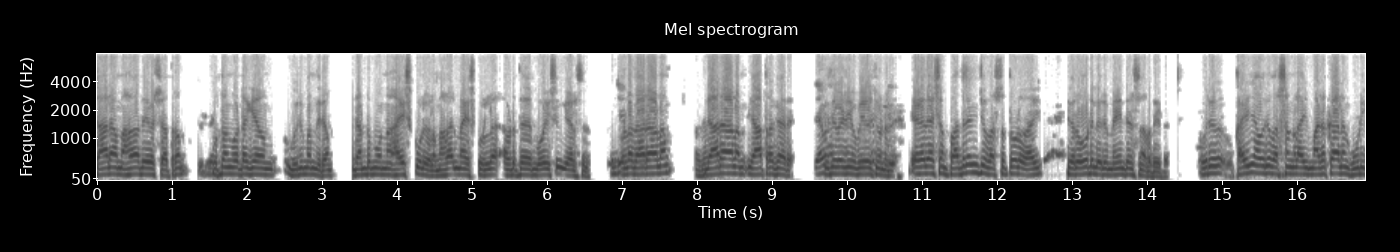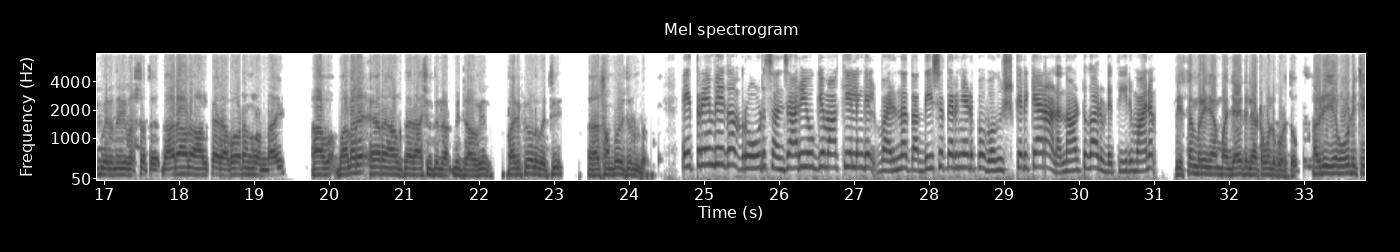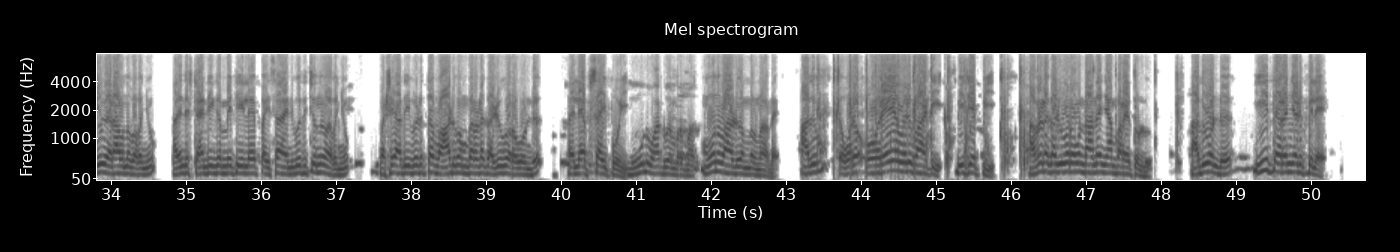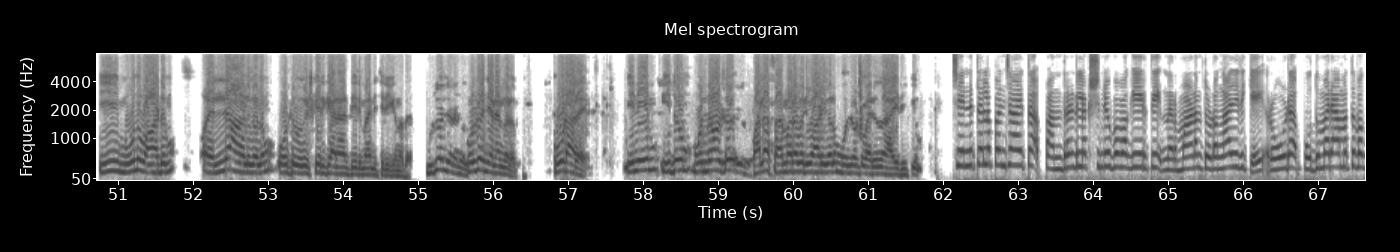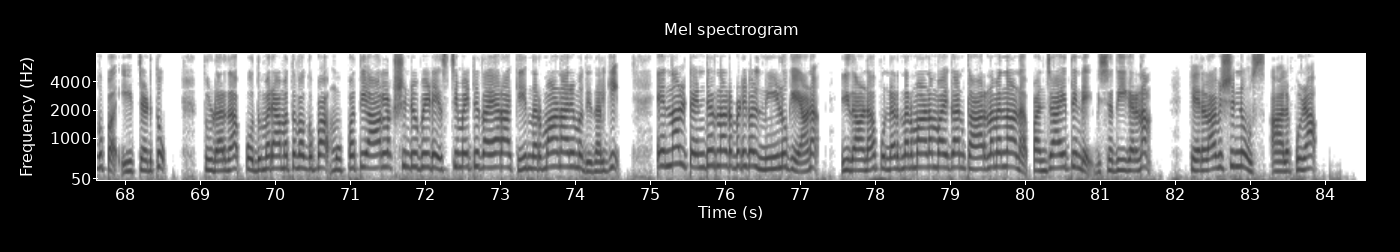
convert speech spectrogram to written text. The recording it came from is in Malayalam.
Chala Mahadeva ക്ഷേത്രം പുത്തൻകോട്ടയ്ക്ക് ഗുരുമന്ദിരം രണ്ട് മൂന്ന് ഹൈസ്കൂളുകൾ മഹാത്മ ഹൈസ്കൂളിൽ അവിടുത്തെ ബോയ്സും ഗേൾസും ഉള്ള ധാരാളം ധാരാളം യാത്രക്കാർ ഇതുവഴി ഉപയോഗിച്ചുകൊണ്ട് ഏകദേശം പതിനഞ്ച് വർഷത്തോളമായി ഈ റോഡിൽ ഒരു മെയിന്റനൻസ് നടത്തിയിട്ട്. ഒരു കഴിഞ്ഞ ഒരു വർഷങ്ങളായി മഴക്കാലം കൂടി വരുന്ന ഈ വർഷത്ത് ധാരാളം ആൾക്കാർ അപകടങ്ങളുണ്ടായി. വളരെ ഏറെ ആൾക്കാർ ആശുപത്രിയിൽ അഡ്മിറ്റ് ആവുകയും പരിക്കുകൾ പറ്റി സംഭവിച്ചിട്ടുണ്ട്. എത്രയും വേഗം റോഡ് സഞ്ചാരയോഗ്യമാക്കിയില്ലെങ്കിൽ വരുന്ന തദ്ദേശ തെരഞ്ഞെടുപ്പ് ബഹിഷ്കരിക്കാനാണ് നാട്ടുകാരുടെ തീരുമാനം. ഡിസംബറിൽ ഞാൻ പഞ്ചായത്ത് ലെറ്റർ കൊണ്ട് കൊടുത്തു. അവർ ഈ റോഡ് ചെയ്തു തരാമെന്ന് പറഞ്ഞു. അതിന്റെ സ്റ്റാൻഡിംഗ് കമ്മിറ്റിയിലെ പൈസ അനുവദിച്ചെന്ന് പറഞ്ഞു പക്ഷെ അത് ഇവിടുത്തെ വാർഡ് മെമ്പറുടെ കഴിവ് കുറവുകൊണ്ട് ലെപ്സായി പോയി. മൂന്ന് വാർഡ് മെമ്പർമാർ. മൂന്ന് വാർഡ് മെമ്പർമാരുടെ. അതും ഓരോ ഒരേ ഒരു പാർട്ടി ബി ജെ പി. അവരുടെ കഴിവ് കുറവുകൊണ്ടാണ് ഞാൻ പറയത്തുള്ളൂ. അതുകൊണ്ട് ഈ തെരഞ്ഞെടുപ്പിലെ ഈ മൂന്ന് വാർഡും എല്ലാ ആളുകളും വോട്ട് ബഹിഷ്കരിക്കാനാണ് തീരുമാനിച്ചിരിക്കുന്നത്. മുഴുവൻ ജനങ്ങളും? മുഴുവൻ ജനങ്ങളും. കൂടാതെ ഇനിയും ഇതും മുന്നോട്ട് പല സമര പരിപാടികളും മുന്നോട്ട് വരുന്നതായിരിക്കും. ചെന്നിത്തല പഞ്ചായത്ത് പന്ത്രണ്ട് ലക്ഷം രൂപ വകയിരുത്തി നിർമ്മാണം തുടങ്ങാനിരിക്കെ റോഡ് പൊതുമരാമത്ത് വകുപ്പ് ഏറ്റെടുത്തു. തുടർന്ന് പൊതുമരാമത്ത് വകുപ്പ് മുപ്പത്തിയാറ് ലക്ഷം രൂപയുടെ എസ്റ്റിമേറ്റ് തയ്യാറാക്കി നിർമ്മാണാനുമതി നൽകി. എന്നാൽ ടെൻഡർ നടപടികൾ നീളുകയാണ്. ഇതാണ് പുനർനിർമ്മാണം വൈകാൻ കാരണമെന്നാണ് പഞ്ചായത്തിന്റെ വിശദീകരണം. Kerala vision news Alappuzha.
